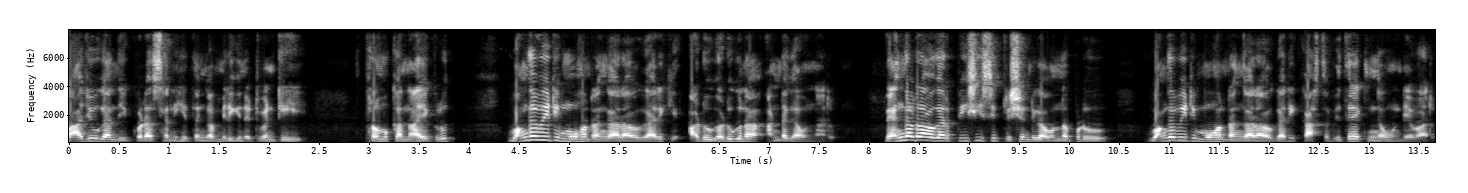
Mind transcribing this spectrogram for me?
రాజీవ్ గాంధీకి కూడా సన్నిహితంగా మెలిగినటువంటి ప్రముఖ నాయకులు వంగవీటి మోహన్ రంగారావు గారికి అడుగడుగున అండగా ఉన్నారు. వెంగళరావు గారు పీసీసీ ప్రెసిడెంట్గా ఉన్నప్పుడు వంగవీటి మోహన్ రంగారావు గారి కాస్త వ్యతిరేకంగా ఉండేవారు.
